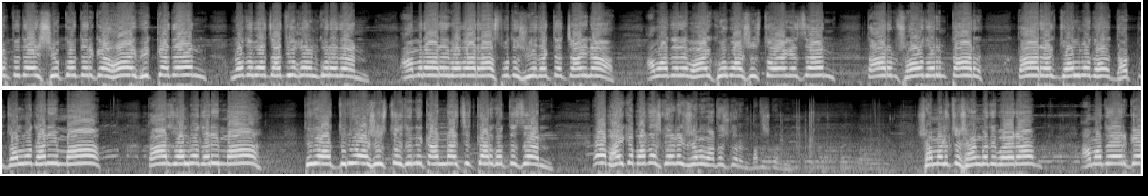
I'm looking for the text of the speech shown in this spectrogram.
এফতদায়ী শিক্ষকদেরকে হয় ভিক্ষা দেন, নতুবা জাতীয়করণ করে দেন। আমরা আর এভাবে রাজপথে শুয়ে থাকতে চাই না। আমাদের ভাই খুব অসুস্থ হয়ে গেছেন। তার সহধর্ম, তার তার এক জন্ম জন্মধারী মা, তার জন্মধারী মা, তিনি তিনি অসুস্থ, তিনি কান্নায় চিৎকার করতেছেন। এ ভাইকে বাতাস করেন সবাই বাতাস করেন বাতাস করেন। সম্মানিত সাংবাদিক ভাইয়েরা, আমাদেরকে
